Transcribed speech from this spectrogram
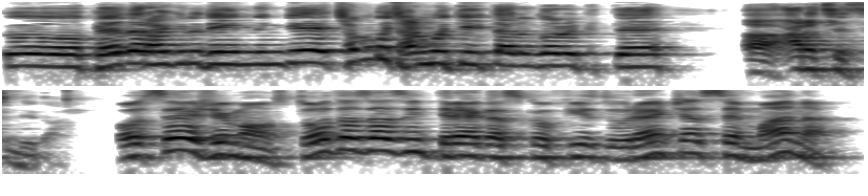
그 배달하기로 돼 있는 게 전부 잘못돼 있다는 걸 그때 아, 알아챘습니다. Ou seja, irmãos, todas as entregas que eu fiz durante a semana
